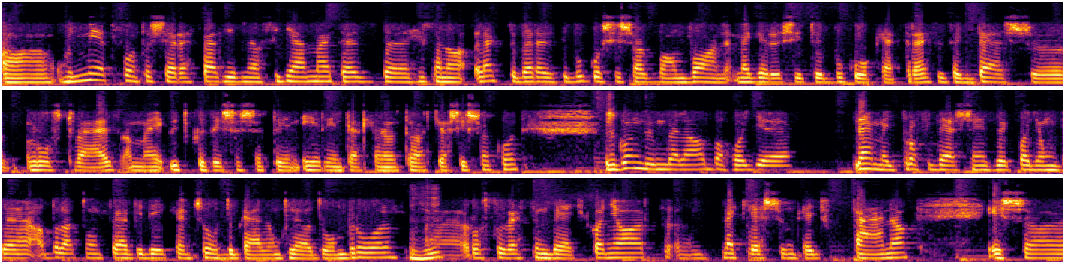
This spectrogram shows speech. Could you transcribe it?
Uh, hogy miért fontos erre felhívni a figyelmet, ez hiszen a legtöbb eredeti bukós isakban van megerősítő bukóketrec, ez egy belső rostváz, amely ütközés esetén érintetlenül tartja a sisakot. És gondoljunk bele abba, hogy nem egy profi versenyzők vagyunk, de a Balaton felvidéken csordugálunk le a dombról, uh-huh. rosszul veszünk be egy kanyart, nekiessünk egy fának, és a,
